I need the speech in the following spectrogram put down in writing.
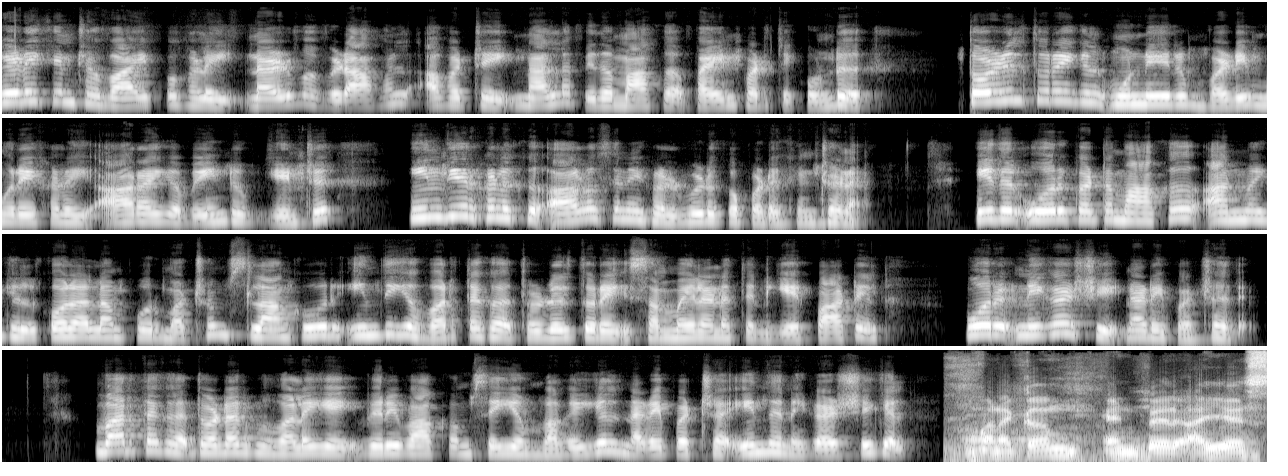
கிடைக்கின்ற வாய்ப்புகளை நழுவ விடாமல் அவற்றை நல்ல விதமாக பயன்படுத்திக் கொண்டு தொழில்துறையில் முன்னேறும் வழிமுறைகளை ஆராய வேண்டும் என்று இந்தியர்களுக்கு ஆலோசனைகள் விடுக்கப்படுகின்றன. இதில் ஒரு கட்டமாக அண்மையில் கோலாலம்பூர் மற்றும் ஸ்லாங்கூர் இந்திய வர்த்தக தொழில்துறை சம்மேளனத்தின் ஏற்பாட்டில் ஒரு நிகழ்ச்சி நடைபெற்றது. வர்த்தக தொடர்பு வலையை விரிவாக்கம் செய்யும் வகையில் நடைபெற்ற இந்த நிகழ்ச்சியில் வணக்கம். என் பேர் ஐஎஸ்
